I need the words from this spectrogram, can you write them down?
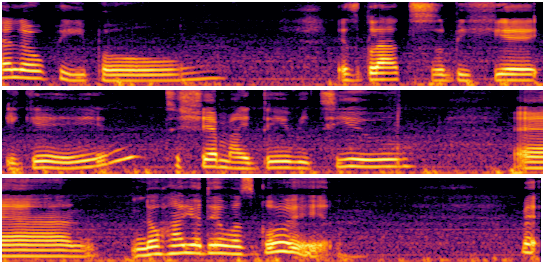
Hello, people. It's glad to be here again to share my day with you and know how your day was going. But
